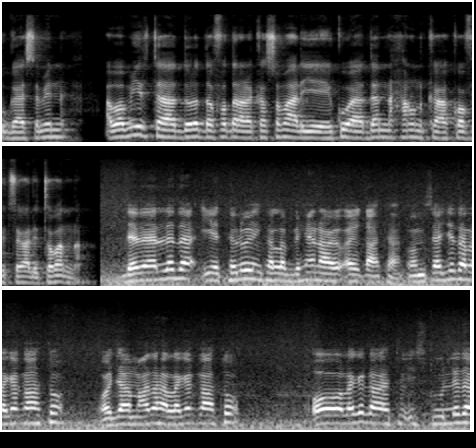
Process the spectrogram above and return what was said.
hoggaansamin abaamiirta dowladda federaalk soomaaliya ee ku aadan xanuunka covid dadaalada iyo talooyinka la bixinayo ay qaataan. Oo masaajida laga qaato oo jaamacadaha laga qaato oo laga qaato iskuullada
